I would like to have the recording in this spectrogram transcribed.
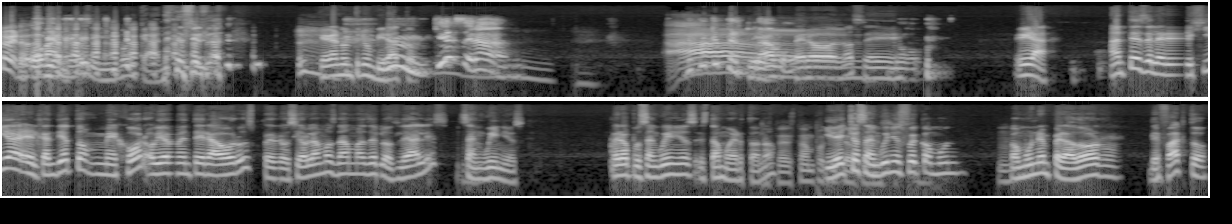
Obviamente. Vulcan. que hagan un triunvirato. Mm, ¿Quién será? Ah, Yo Pero no sé. Mira, antes de la herejía, el candidato mejor, obviamente, era Horus, pero si hablamos nada más de los leales, sanguíneos. Pero pues Sanguinius está muerto, ¿no? y de hecho, Sanguinius fue como un, como un emperador de facto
